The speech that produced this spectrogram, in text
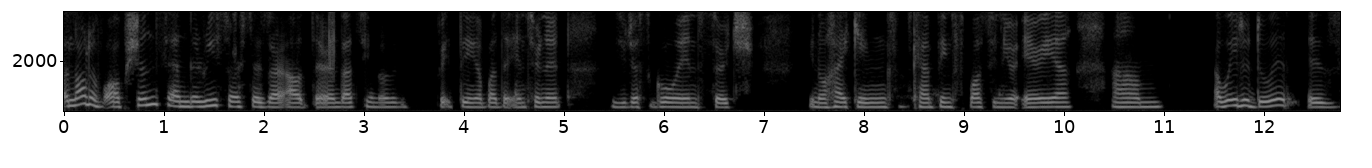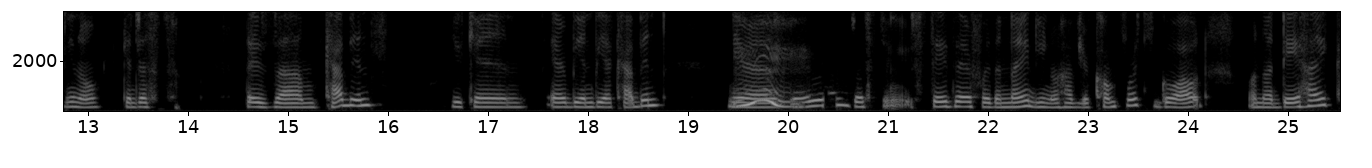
a lot of options and the resources are out there and that's you know the great thing about the internet you just go in search you know hiking camping spots in your area. Um, a way to do it is you know you can just there's um, cabins. You can airbnb a cabin near mm. a area just stay there for the night you know have your comforts go out on a day hike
